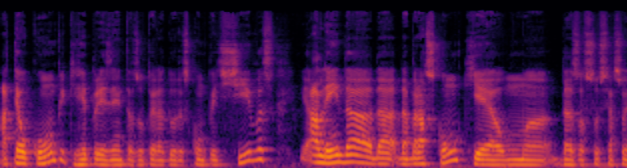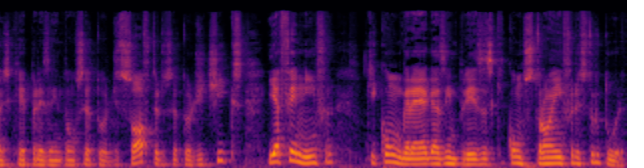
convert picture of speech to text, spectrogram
a Telcomp, que representa as operadoras competitivas, além da, da, da, Brascom, que é uma das associações que representam o setor de software, o setor de TICs, e a Feninfra, que congrega as empresas que constroem infraestrutura.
